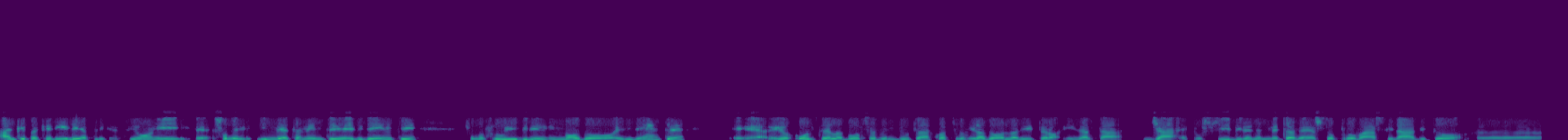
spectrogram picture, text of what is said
anche perché lì le applicazioni eh, sono immediatamente evidenti sono fruibili in modo evidente, eh, oltre alla borsa venduta a 4.000 dollari, però in realtà già è possibile nel metaverso provarsi l'abito. Eh,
